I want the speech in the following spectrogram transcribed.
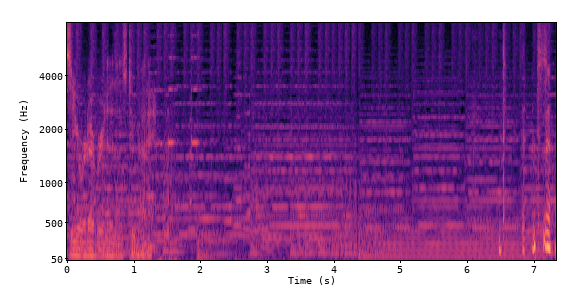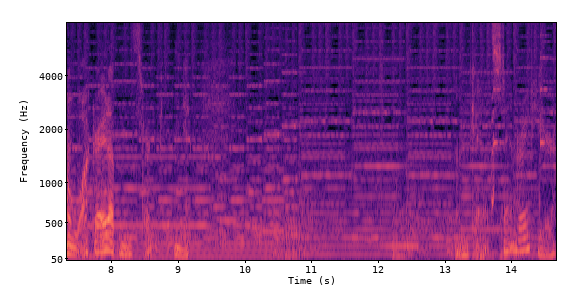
Intimacy or whatever it is is too high. I'm just gonna walk right up and start hitting you. Okay, let's stand right here.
